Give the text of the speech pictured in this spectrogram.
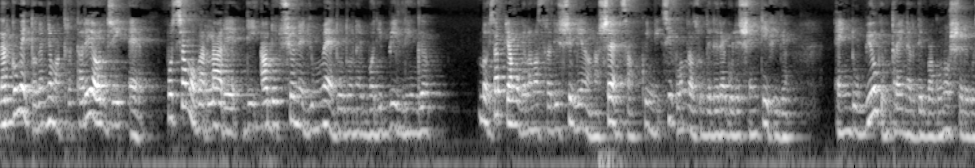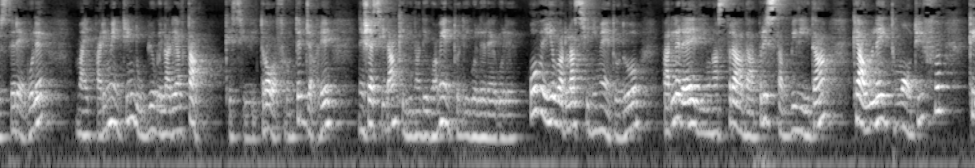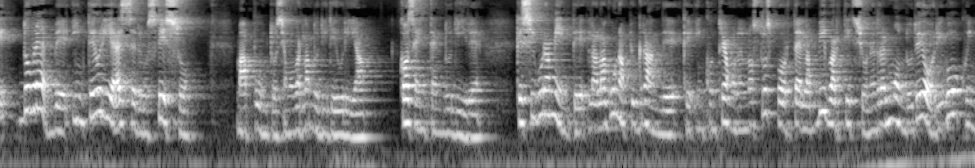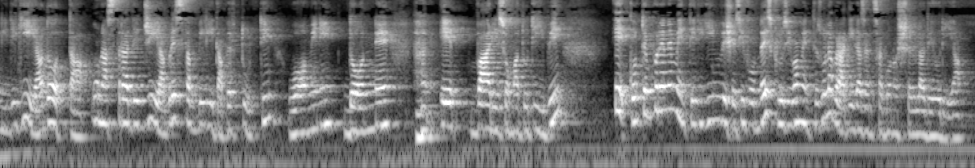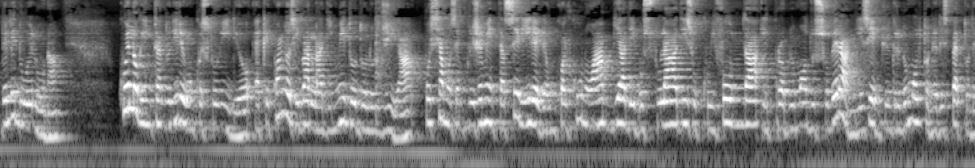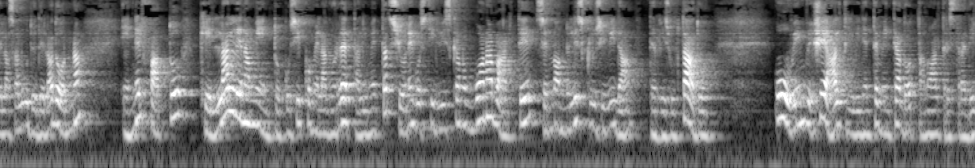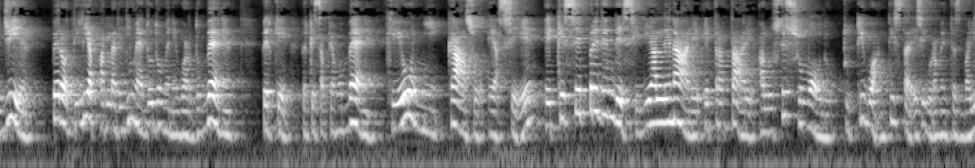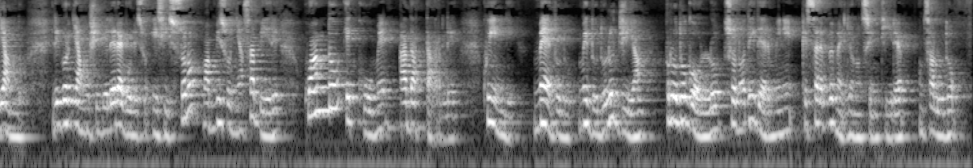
L'argomento che andiamo a trattare oggi è possiamo parlare di adozione di un metodo nel bodybuilding? Noi sappiamo che la nostra disciplina è una scienza, quindi si fonda su delle regole scientifiche. È indubbio che un trainer debba conoscere queste regole, ma è parimenti indubbio che la realtà che si trova a fronteggiare necessita anche di un adeguamento di quelle regole. Ove io parlassi di metodo, parlerei di una strada prestabilita che ha un leitmotiv che dovrebbe in teoria essere lo stesso, ma appunto stiamo parlando di teoria. Cosa intendo dire? Che sicuramente la lacuna più grande che incontriamo nel nostro sport è la bipartizione tra il mondo teorico, quindi di chi adotta una strategia prestabilita per tutti, uomini, donne e vari somatotipi, e contemporaneamente di chi invece si fonda esclusivamente sulla pratica senza conoscere la teoria. Delle due l'una. Quello che intendo dire con questo video è che quando si parla di metodologia possiamo semplicemente asserire che un qualcuno abbia dei postulati su cui fonda il proprio modus operandi. Esempio, io credo molto nel rispetto della salute della donna e nel fatto che l'allenamento, così come la corretta alimentazione, costituiscano buona parte, se non nell'esclusività, del risultato, ove invece altri evidentemente adottano altre strategie. Però di lì a parlare di metodo me ne guardo bene, perché? Perché sappiamo bene che ogni caso è a sé e che se pretendessi di allenare e trattare allo stesso modo tutti quanti starei sicuramente sbagliando. Ricordiamoci che le regole esistono, ma bisogna sapere quando e come adattarle. Quindi metodo, metodologia, protocollo sono dei termini che sarebbe meglio non sentire. Un saluto.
